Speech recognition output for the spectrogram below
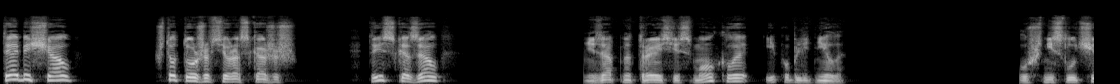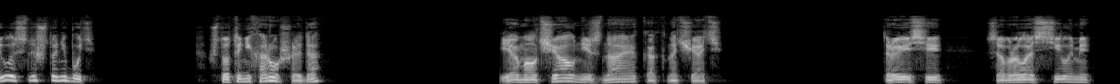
ты обещал, что тоже все расскажешь. Ты сказал... Внезапно Трейси смолкла и побледнела. Уж не случилось ли что-нибудь? Что-то нехорошее, да? Я молчал, не зная, как начать. Трейси собралась силами,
